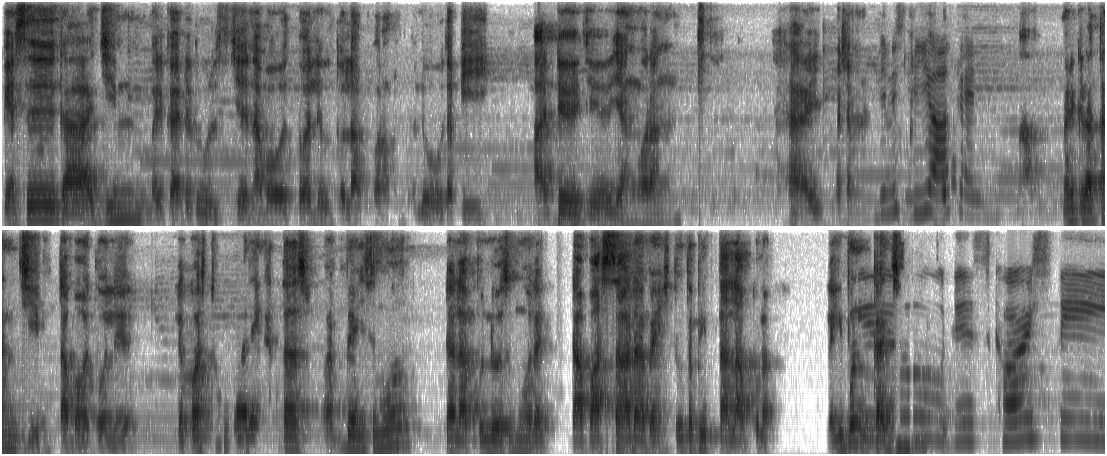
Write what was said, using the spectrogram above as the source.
Biasa kat gym mereka ada rules je nak bawa tuala untuk lap orang peluk tapi ada je yang orang hai macam Jenis biar kan. mereka datang gym tak bawa tuala lepas tu baring atas bench semua dah lah peluk semua dah, dah basah dah bench tu tapi tak lap pula lagipun kat gym disgusting.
